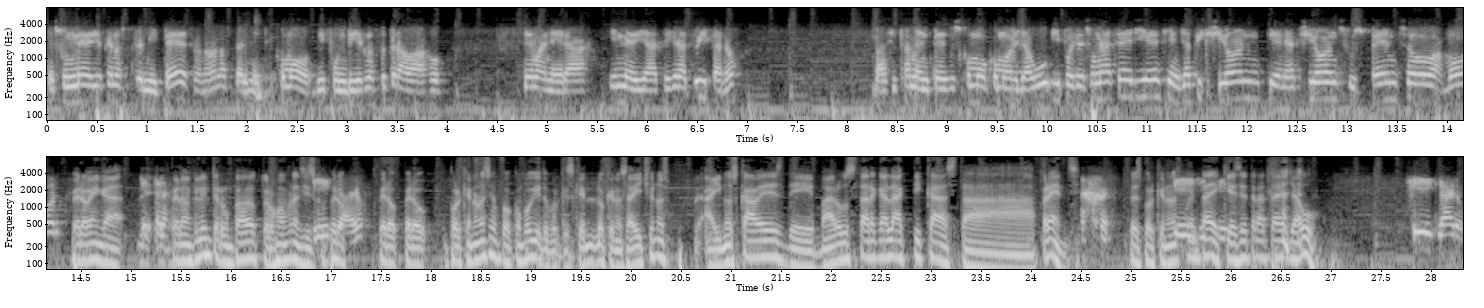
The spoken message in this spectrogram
es un medio que nos permite eso, ¿no? Nos permite como difundir nuestro trabajo de manera inmediata y gratuita, ¿no? Básicamente eso es como, como el Yahoo y pues es una serie de ciencia ficción, tiene acción, suspenso, amor. Pero venga, perdón que lo interrumpa, doctor Juan Francisco, pero, pero, pero, ¿por qué no nos enfoca un poquito? Porque es que lo que nos ha dicho nos, ahí nos cabe desde Battlestar Galáctica hasta Friends. Entonces, ¿por qué no nos cuenta de qué se trata de Yahoo? Sí, claro.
